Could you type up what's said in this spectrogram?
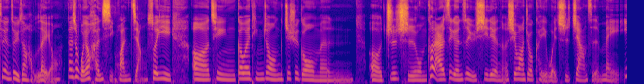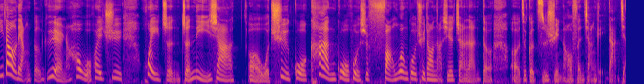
自言自语真的好累哦，但是我又很喜欢讲，所以呃，请各位听众继续跟我们呃支持我们克莱尔自言自语系列呢，希望就可以维持这样子，每一到两个月，然后我会去会诊整理一下，呃，我去过、看过或者是访问过去到哪些展览的呃这个资讯，然后分享给大家。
